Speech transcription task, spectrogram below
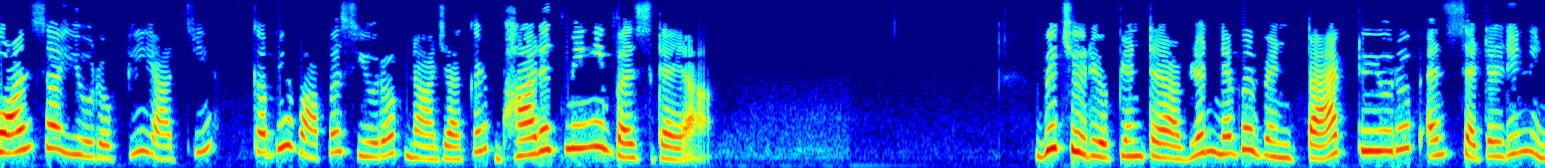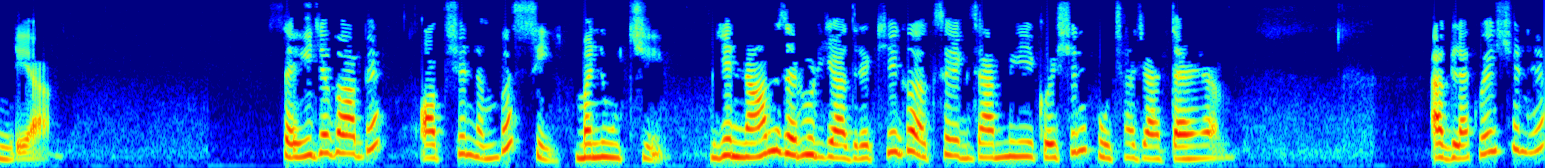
कौन सा यूरोपीय यात्री कभी वापस यूरोप ना जाकर भारत में ही बस गया। Which European traveller never went back to Europe and settled in India सही जवाब है ऑप्शन नंबर सी मनुची ये नाम ज़रूर याद रखिएगा, अक्सर एग्ज़ाम में ये क्वेश्चन पूछा जाता है। अगला क्वेश्चन है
